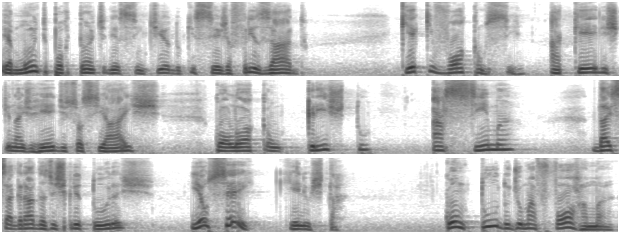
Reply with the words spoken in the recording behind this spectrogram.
É muito importante nesse sentido que seja frisado que equivocam-se aqueles que nas redes sociais colocam Cristo acima das Sagradas Escrituras, e eu sei que ele o está. Contudo, de uma forma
